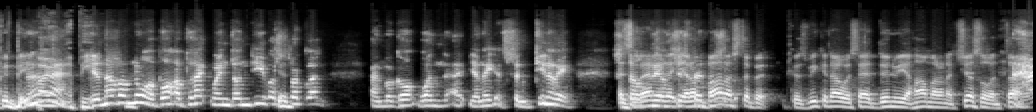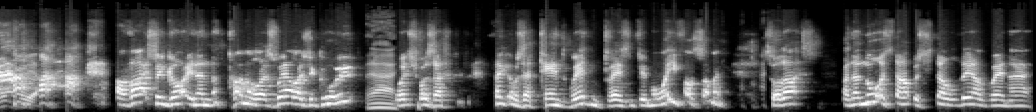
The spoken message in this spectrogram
Could be. Yeah, you never know. I bought a brick when Dundee was Good. struggling, and we got one at United Centenary. Is there any that you're embarrassed about? Because we could always head down with a hammer and a chisel and turn I've actually got in in the tunnel as well as you go out, yeah. which was a, I think it was a 10th wedding present for my wife or something. So that's and I noticed that was still there when uh,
